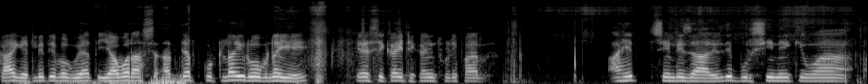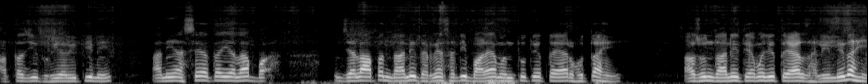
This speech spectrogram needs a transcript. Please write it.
काय घेतले ते बघूयात. यावर असं अद्याप कुठलाही रोग नाही आहे हे असे काही ठिकाणी थोडीफार आहेत शेंडे आलेले ते बुरशीने किंवा आता जी धुया रीतीने आणि असे आता याला बा ज्याला आपण दाणे धरण्यासाठी बाळ्या म्हणतो ते तयार होत आहे. अजून दाणे त्यामध्ये तयार झालेले नाही.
